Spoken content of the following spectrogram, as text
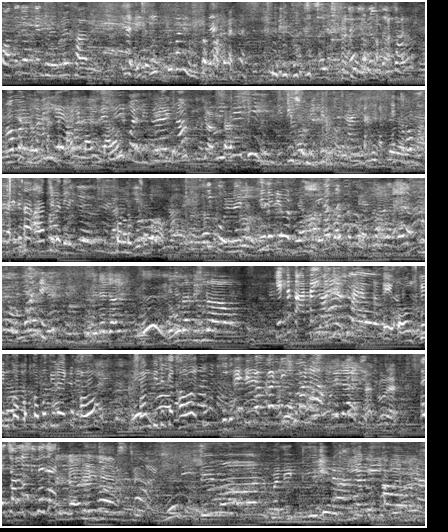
কতজনকে ধরে খাবে একটুখানি অনস্ক্রিন কপ একটু খাওয়া খাওয়া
